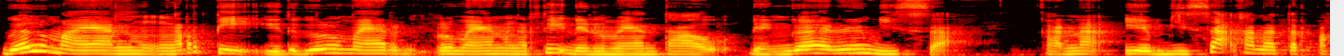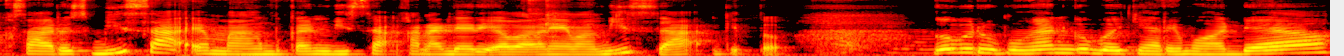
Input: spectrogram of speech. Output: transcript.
Gue lumayan ngerti gitu gue lumayan lumayan ngerti dan lumayan tahu. Dan gue akhirnya bisa karena ya bisa karena terpaksa harus bisa emang bukan bisa karena dari awalnya emang bisa gitu. Gue berhubungan gue buat nyari model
